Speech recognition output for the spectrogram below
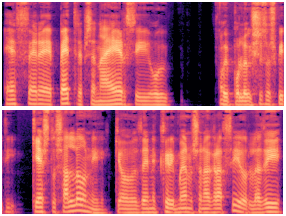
έφερε, επέτρεψε να έρθει ο, ο υπολογιστής στο σπίτι και στο σαλόνι και δεν είναι κρυμμένος σε ένα γραφείο. Δηλαδή,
